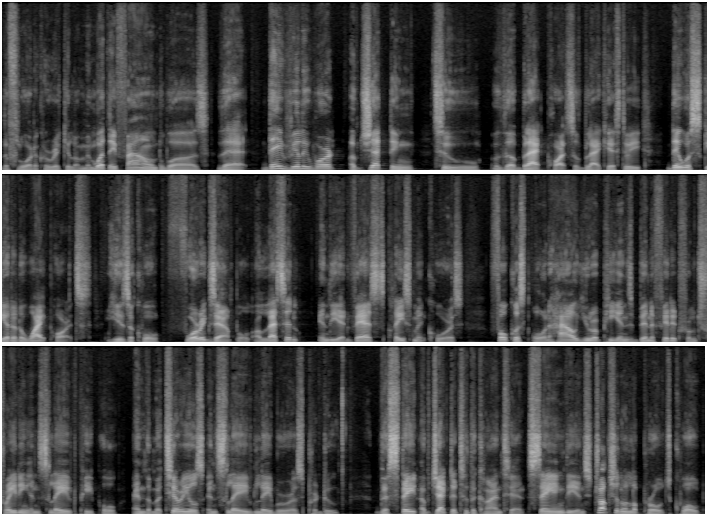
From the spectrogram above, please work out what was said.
the Florida curriculum. And what they found was that they really weren't objecting to the black parts of black history, they were scared of the white parts. Here's a quote For example, a lesson in the advanced placement course focused on how Europeans benefited from trading enslaved people and the materials enslaved laborers produced. The state objected to the content, saying the instructional approach, quote,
